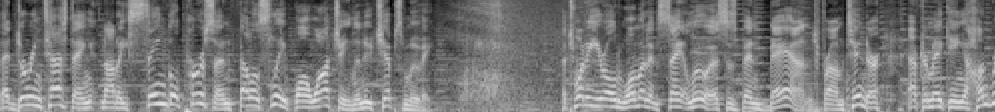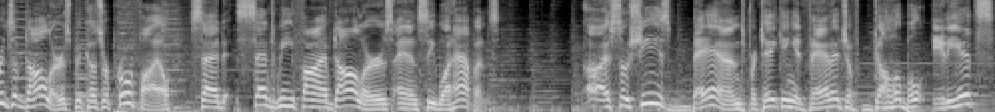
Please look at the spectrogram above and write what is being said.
that during testing, not a single person fell asleep while watching the new Chips movie. A 20-year-old woman in St. Louis has been banned from Tinder after making hundreds of dollars because her profile said, send me $5 and see what happens. Uh, so she's banned for taking advantage of gullible idiots?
